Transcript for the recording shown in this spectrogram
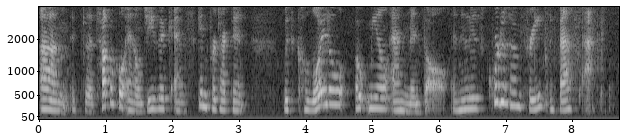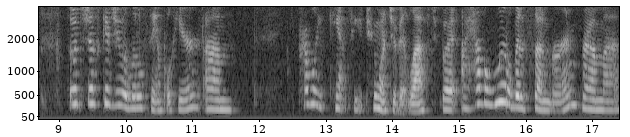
Um, it's a topical analgesic and skin protectant with colloidal, oatmeal, and menthol, and it is cortisone-free and fast-acting. So it just gives you a little sample here. Um, you probably can't see too much of it left, but I have a little bit of sunburn from uh,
